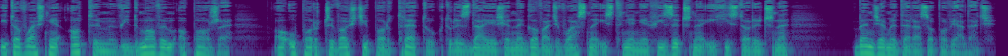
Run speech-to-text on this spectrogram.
I to właśnie o tym widmowym oporze, o uporczywości portretu, który zdaje się negować własne istnienie fizyczne i historyczne, będziemy teraz opowiadać.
